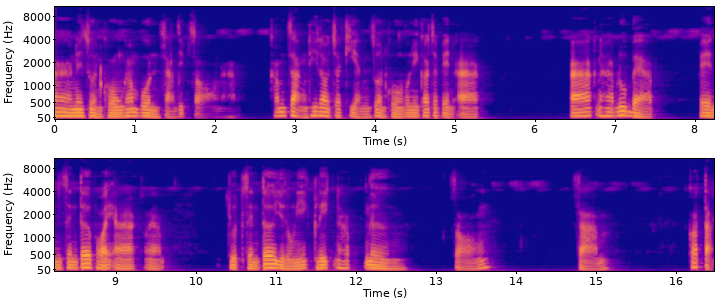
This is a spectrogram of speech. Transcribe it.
อ่าในส่วนโค้งข้างบน 32 นะครับคำสั่งที่เราจะเขียนส่วนโค้งตรงนี้ก็จะเป็น arc arc นะครับ รูปแบบเป็น center point arc นะครับ จุด center อยู่ตรงนี้คลิกนะครับ 1 2 3 ก็ตัด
